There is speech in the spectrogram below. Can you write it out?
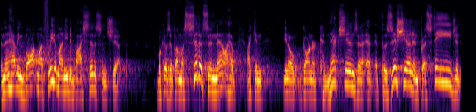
And then having bought my freedom, I need to buy citizenship. Because if I'm a citizen now, I have, I can, you know, garner connections and, and, and position and prestige and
